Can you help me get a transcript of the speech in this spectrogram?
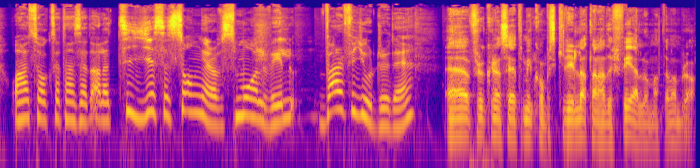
Och han sa också att han sett alla tio säsonger av Smallville. Varför gjorde du det? Eh, för att kunna säga till min kompis Krille att han hade fel om att den var bra.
